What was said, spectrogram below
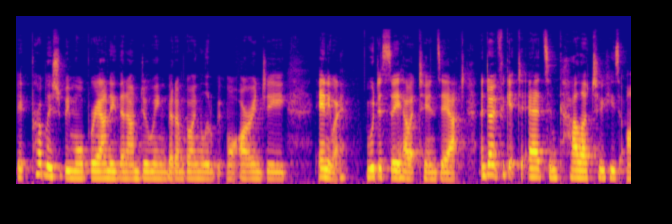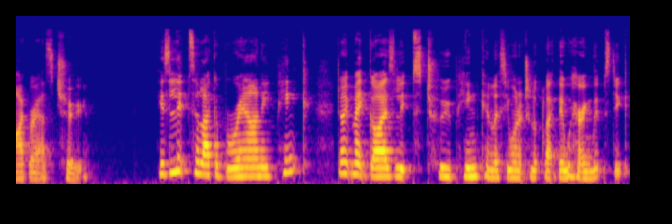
It probably should be more browny than I'm doing, but I'm going a little bit more orangey. Anyway, we'll just see how it turns out. And don't forget to add some colour to his eyebrows too. His lips are like a browny pink. Don't make guys' lips too pink unless you want it to look like they're wearing lipstick.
